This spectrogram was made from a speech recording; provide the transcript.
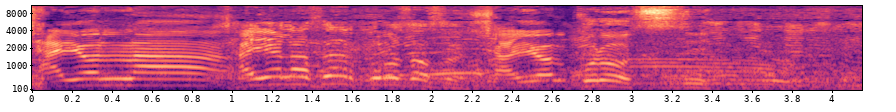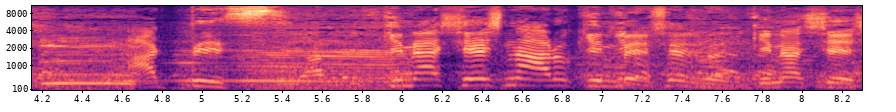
সাইল না সাইয়াল আছে আর ক্রোচ আছে। সাইল ক্রোস আট পিস কিনা শেষ না আরও কিনবে? কিনা শেষ ভাই। কিনা শেষ।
